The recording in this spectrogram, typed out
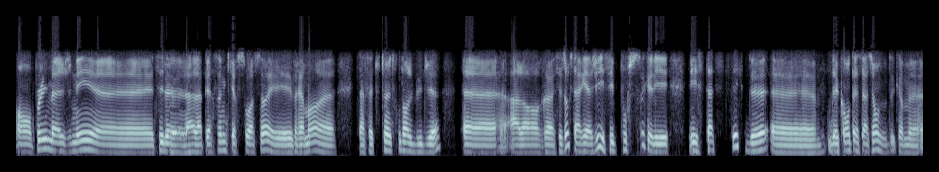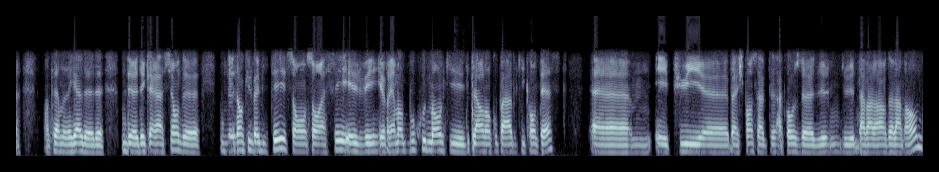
on peut imaginer, euh, la, la personne qui reçoit ça est vraiment, euh, ça fait tout un trou dans le budget. Euh, alors, euh, c'est sûr que ça réagit et c'est pour ça que les, les statistiques de euh, de contestation, comme euh, en termes légaux de, de, de déclaration de, de non culpabilité, sont sont assez élevées. Il y a vraiment beaucoup de monde qui déclare non coupable, qui conteste. Euh, et puis, euh, ben, je pense à, à cause de, de- de la valeur de l'amende.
